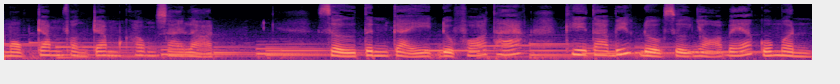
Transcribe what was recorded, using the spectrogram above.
một trăm phần trăm không sai lệch sự tin cậy được phó thác khi ta biết được sự nhỏ bé của mình.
